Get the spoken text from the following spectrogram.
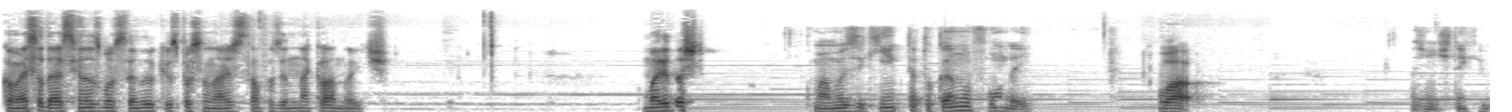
Começa a dar cenas mostrando o que os personagens estão fazendo naquela noite. O marido da... Com uma musiquinha que tá tocando no fundo aí. Uau. A gente tem que.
